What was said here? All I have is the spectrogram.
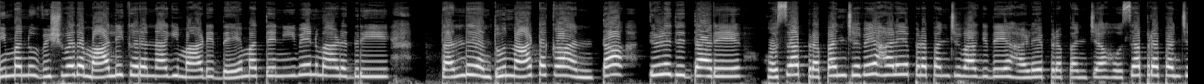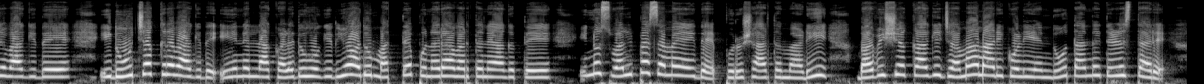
ನಿಮ್ಮನ್ನು ವಿಶ್ವದ ಮಾಲೀಕರನ್ನಾಗಿ ಮಾಡಿದ್ದೆ, ಮತ್ತೆ ನೀವೇನು ಮಾಡಿದ್ರಿ? ತಂದೆಯಂತೂ ನಾಟಕ ಅಂತ ತಿಳಿದಿದ್ದಾರೆ. ಹೊಸ ಪ್ರಪಂಚವೇ ಹಳೆಯ ಪ್ರಪಂಚವಾಗಿದೆ. ಹಳೆಯ ಪ್ರಪಂಚ ಹೊಸ ಪ್ರಪಂಚವಾಗಿದೆ. ಇದು ಚಕ್ರವಾಗಿದೆ. ಏನೆಲ್ಲ ಕಳೆದು ಹೋಗಿದೆಯೋ ಅದು ಮತ್ತೆ ಪುನರಾವರ್ತನೆ ಆಗುತ್ತೆ. ಇನ್ನು ಸ್ವಲ್ಪ ಸಮಯ ಇದೆ. ಪುರುಷಾರ್ಥ ಮಾಡಿ ಭವಿಷ್ಯಕ್ಕಾಗಿ ಜಮಾ ಮಾಡಿಕೊಳ್ಳಿ ಎಂದು ತಂದೆ ತಿಳಿಸ್ತಾರೆ.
